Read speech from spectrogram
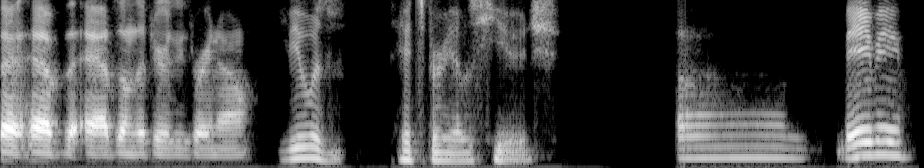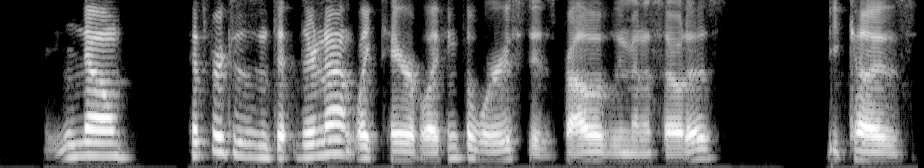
that have the ads on the jerseys right now. Maybe it was Pittsburgh. That was huge. Um, maybe no. Pittsburgh isn't. They're not like terrible. I think the worst is probably Minnesota's because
